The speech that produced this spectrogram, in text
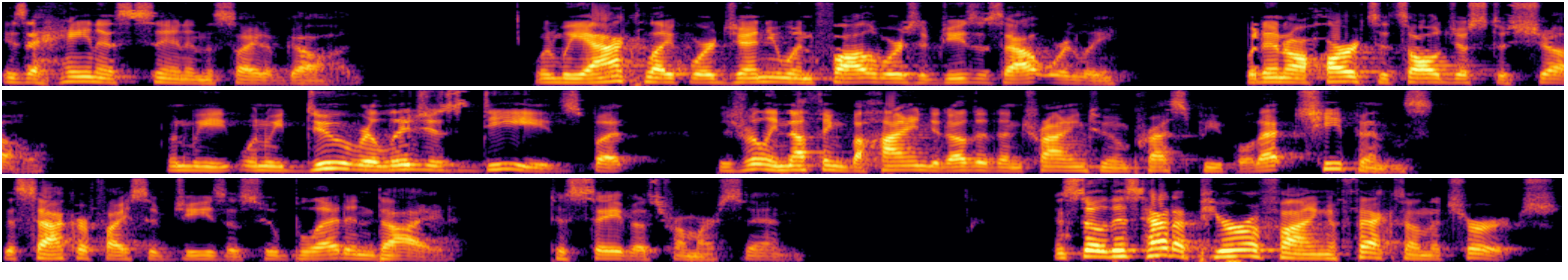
is a heinous sin in the sight of God. When we act like we're genuine followers of Jesus outwardly, but in our hearts it's all just a show. When we, when we do religious deeds, but there's really nothing behind it other than trying to impress people, that cheapens the sacrifice of Jesus who bled and died to save us from our sin. And so this had a purifying effect on the church.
